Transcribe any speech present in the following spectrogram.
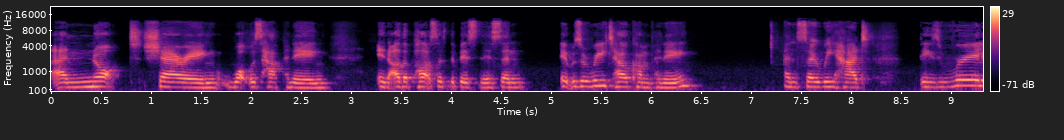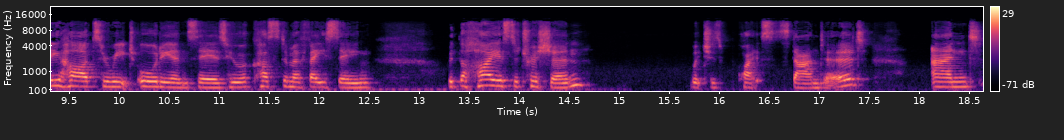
and not sharing what was happening in other parts of the business. And it was a retail company. And so we had these really hard to reach audiences who are customer facing with the highest attrition, which is quite standard, and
